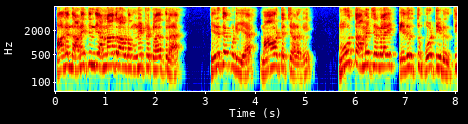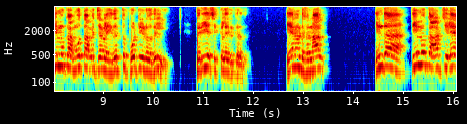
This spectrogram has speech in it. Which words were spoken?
ஆக இந்த அனைத்து இந்திய அண்ணா திராவிட முன்னேற்ற கழகத்துல இருக்கக்கூடிய மாவட்ட செயலர்கள் மூத்த அமைச்சர்களை எதிர்த்து போட்டியிடுவது திமுக மூத்த அமைச்சர்களை எதிர்த்து போட்டியிடுவதில் பெரிய சிக்கல் இருக்கிறது. ஏனென்று சொன்னால் இந்த திமுக ஆட்சியிலே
